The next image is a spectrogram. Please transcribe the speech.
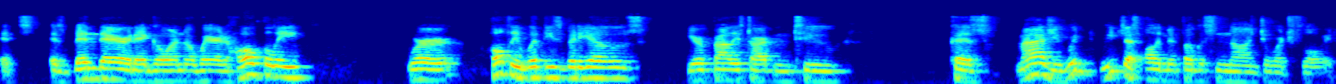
it's it's been there. It ain't going nowhere. And hopefully, we're hopefully with these videos you're finally starting to, because mind you, we we just only been focusing on George Floyd.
